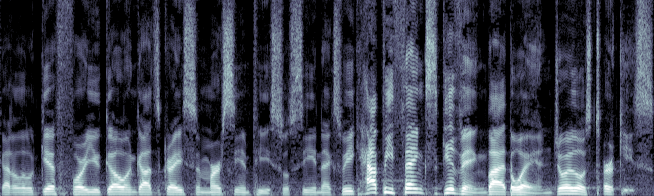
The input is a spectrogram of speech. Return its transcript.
Got a little gift for you. Go in God's grace and mercy and peace. We'll see you next week. Happy Thanksgiving, by the way. Enjoy those turkeys.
